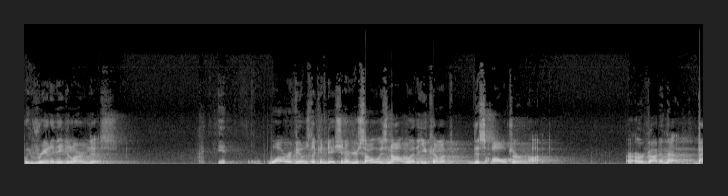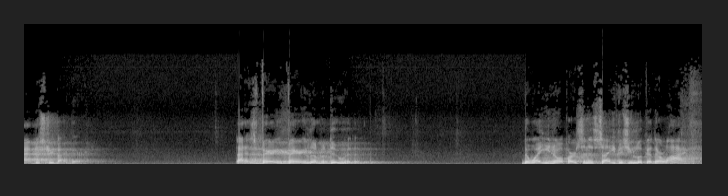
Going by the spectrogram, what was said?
We really need to learn this. It, what reveals the condition of your soul is not whether you come up this altar or not, or, or got in that baptistry back there. That has very, very little to do with it. The way you know a person is saved is you look at their life.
